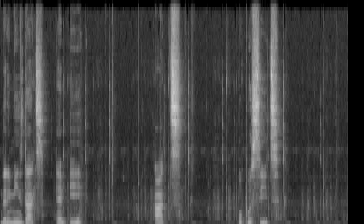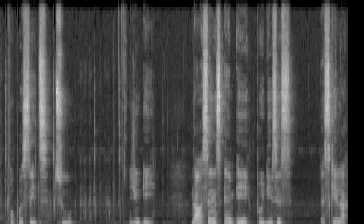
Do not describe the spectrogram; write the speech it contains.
then it means that MA acts opposite opposite to UA. Now since MA produces a scalar,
